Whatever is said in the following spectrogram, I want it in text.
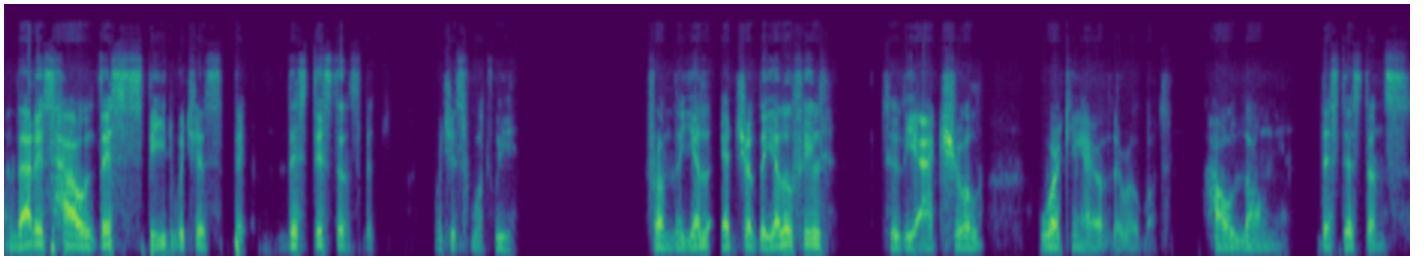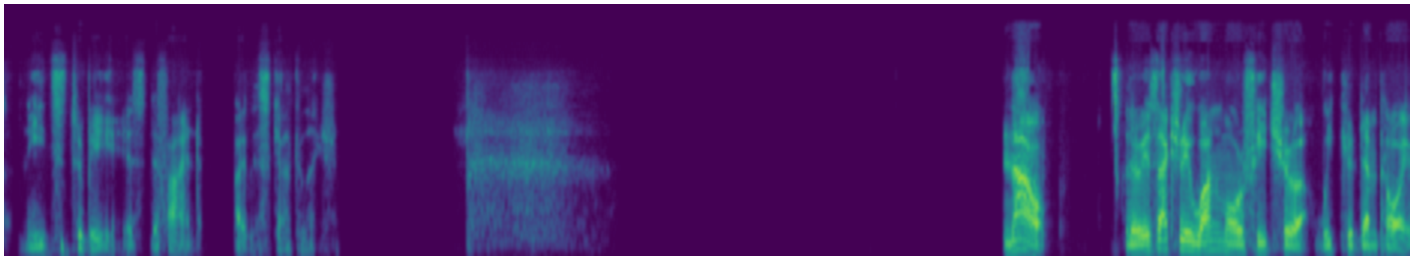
And that is how this speed, which is this distance, which is what we from the yellow edge of the yellow field to the actual working area of the robot. How long this distance needs to be is defined by this calculation. Now, there is actually one more feature we could employ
